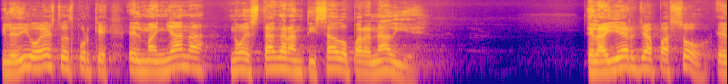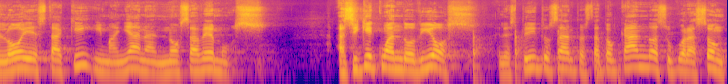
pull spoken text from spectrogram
Y le digo esto es porque el mañana no está garantizado para nadie. El ayer ya pasó, el hoy está aquí y mañana no sabemos. Así que cuando Dios, el Espíritu Santo, está tocando a su corazón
